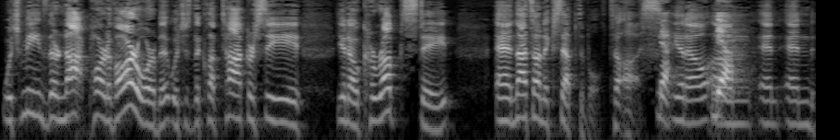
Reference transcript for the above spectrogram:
which means they're not part of our orbit, which is the kleptocracy, you know, corrupt state, and that's unacceptable to us. Yeah. You know, Yeah. um, and and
